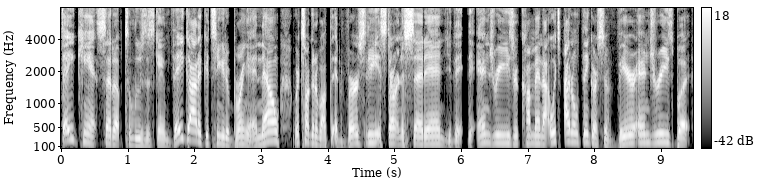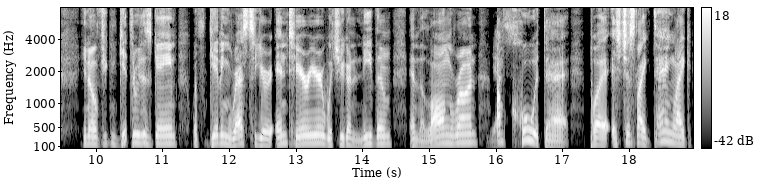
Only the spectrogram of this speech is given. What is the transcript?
they can't set up to lose this game. They got to continue to bring it. And now we're talking about the adversity. It's starting to set in. The, the injuries are coming out, which I don't think are severe injuries. But, you know, if you can get through this game with getting rest to your interior, which you're going to need them in the long run, I'm cool with that. But it's just like, dang, like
